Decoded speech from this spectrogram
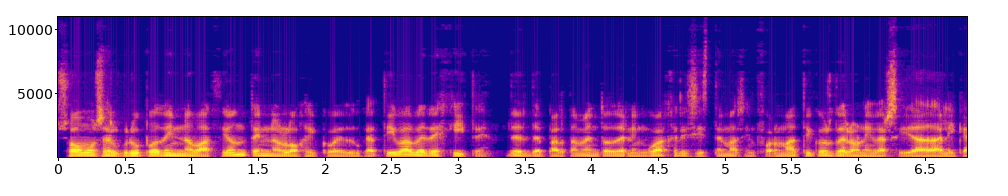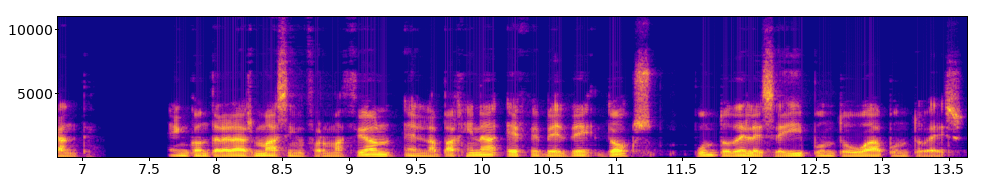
Somos el Grupo de Innovación Tecnológico-Educativa BDGITE del Departamento de Lenguajes y Sistemas Informáticos de la Universidad de Alicante. Encontrarás más información en la página fbddocs.dlsi.ua.es.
